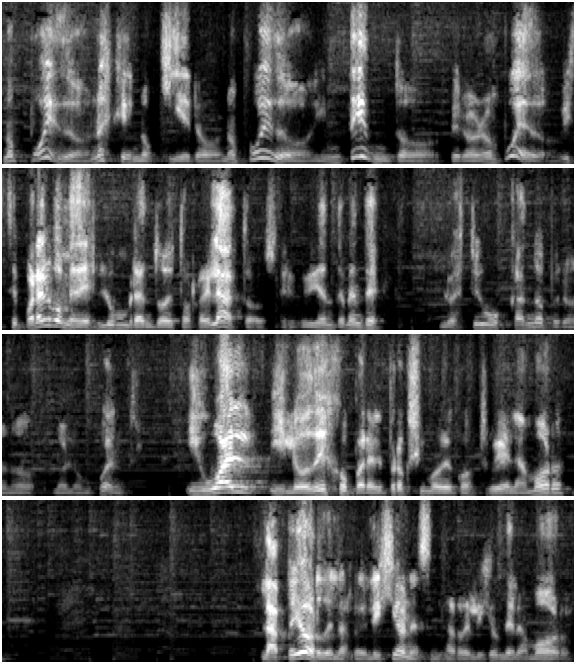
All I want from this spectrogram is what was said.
No puedo, no es que no quiero, no puedo, intento, pero no puedo, ¿viste? Por algo me deslumbran todos estos relatos. Evidentemente lo estoy buscando, pero no, no lo encuentro. Igual, y lo dejo para el próximo de Construir el Amor, la peor de las religiones es la religión del amor,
